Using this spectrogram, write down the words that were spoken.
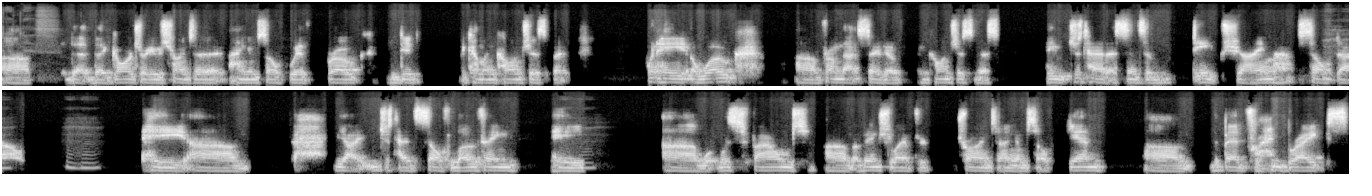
uh, the the garter he was trying to hang himself with broke. He did become unconscious, but when he awoke um, from that state of unconsciousness, he just had a sense of deep shame, self doubt. Mm-hmm. He, um, yeah, he just had self loathing. He mm-hmm. uh, was found um, eventually after trying to hang himself again. Um, the bed frame breaks.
